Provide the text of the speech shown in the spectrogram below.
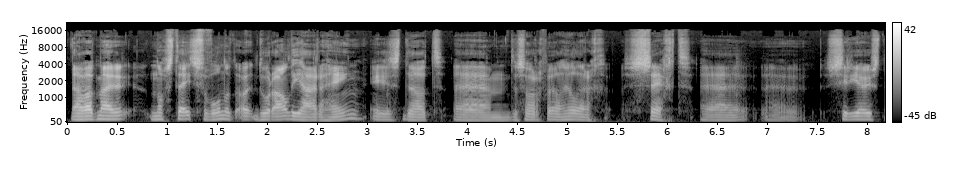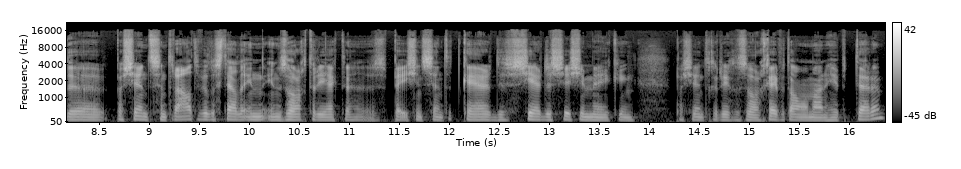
nou, wat mij nog steeds verwondert eh, door al die jaren heen, is dat um, de zorg wel heel erg zegt serieus de patiënt centraal te willen stellen in, in zorgtrajecten. Dus patient-centered care, de shared decision making, patiëntgerichte zorg, geef het allemaal maar een hippe term.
